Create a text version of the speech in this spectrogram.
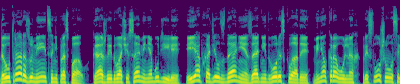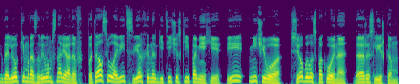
До утра, разумеется, не проспал. Каждые два часа меня будили, и я обходил здание, задний двор и склады, менял караульных, прислушивался к далеким разрывам снарядов, пытался уловить сверхэнергетические помехи. И ничего, все было спокойно, даже слишком.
